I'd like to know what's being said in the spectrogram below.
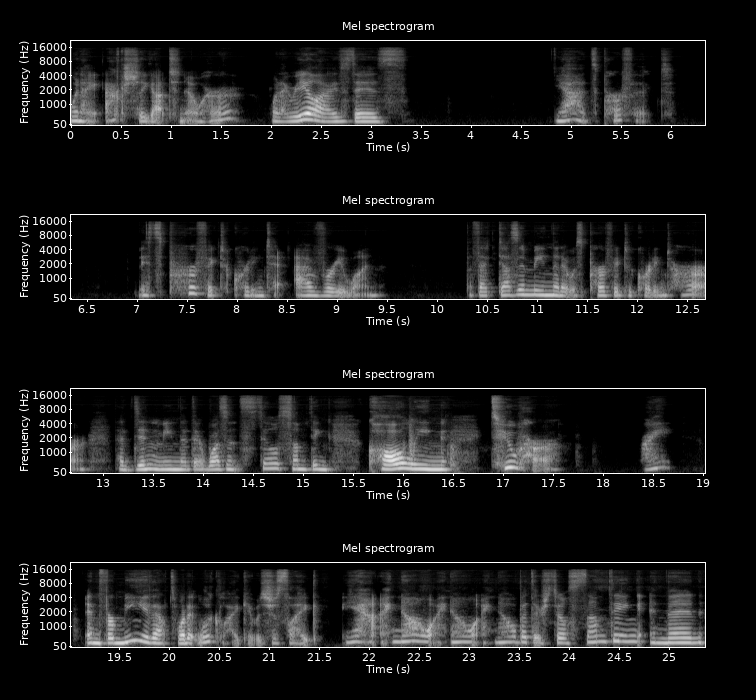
when I actually got to know her, what I realized is yeah, it's perfect. It's perfect according to everyone. But that doesn't mean that it was perfect according to her. That didn't mean that there wasn't still something calling to her, right? And for me, that's what it looked like. It was just like, yeah, I know, I know, I know, but there's still something. And then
